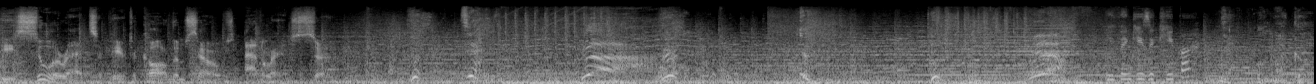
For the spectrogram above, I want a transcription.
These sewer rats appear to call themselves Avalanche, sir. Ah! You think he's a keeper? Oh my god.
